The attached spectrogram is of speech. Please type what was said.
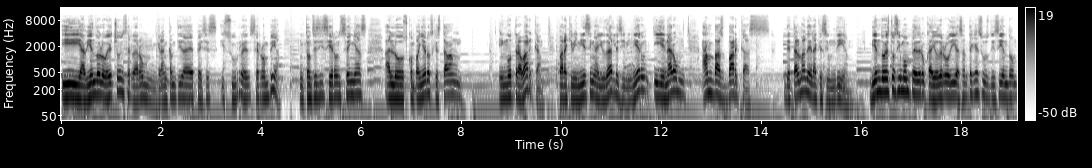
Y habiéndolo hecho, encerraron gran cantidad de peces y su red se rompía. Entonces hicieron señas a los compañeros que estaban en otra barca para que viniesen a ayudarles y vinieron y llenaron ambas barcas de tal manera que se hundían. Viendo esto, Simón Pedro cayó de rodillas ante Jesús diciendo,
